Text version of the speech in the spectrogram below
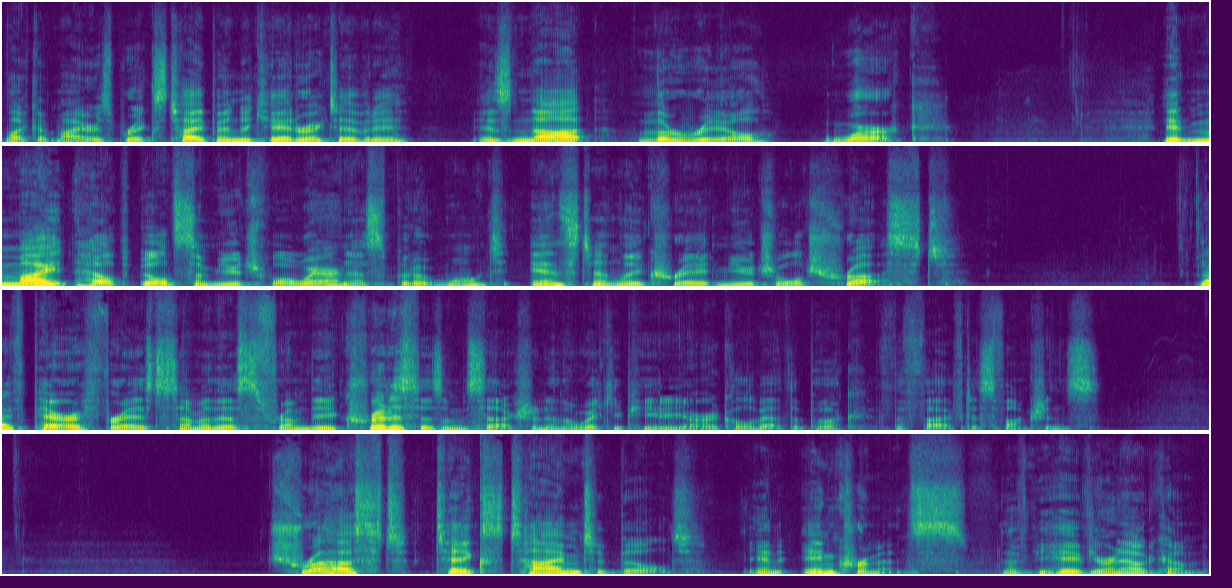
like a Myers Briggs type indicator activity, is not the real work. It might help build some mutual awareness, but it won't instantly create mutual trust. I've paraphrased some of this from the criticism section in the Wikipedia article about the book, The Five Dysfunctions. Trust takes time to build in increments of behavior and outcome,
